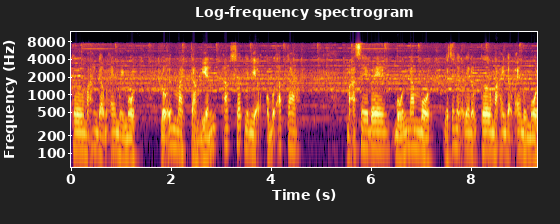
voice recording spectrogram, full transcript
cơ mã hành động E11 lỗi mạch cảm biến, áp suất nhiên liệu có mức áp cao. Mã CB451 được xác nhận ở bên động cơ mã hành động E11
